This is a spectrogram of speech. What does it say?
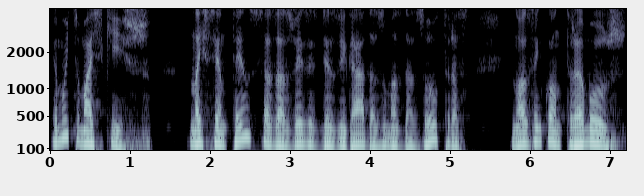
É muito mais que isso. Nas sentenças, às vezes desligadas umas das outras, nós encontramos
